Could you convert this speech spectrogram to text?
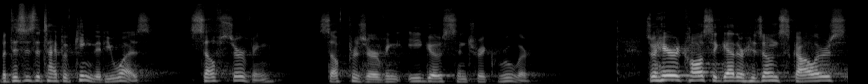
But this is the type of king that he was self serving, self preserving, egocentric ruler. So Herod calls together his own scholars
